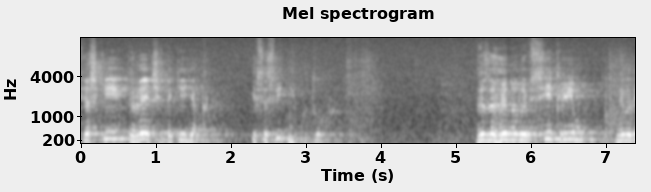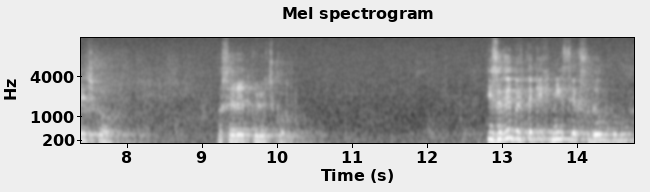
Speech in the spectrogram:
тяжкі речі, такі як і Всесвітній потоп, де загинули всі, крім невеличкого осередку людського. І загибель таких місць, як Содом Гомора.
